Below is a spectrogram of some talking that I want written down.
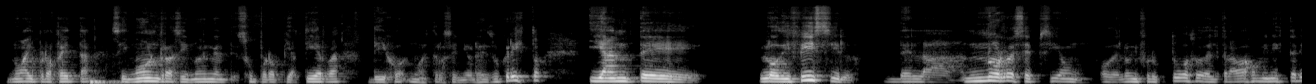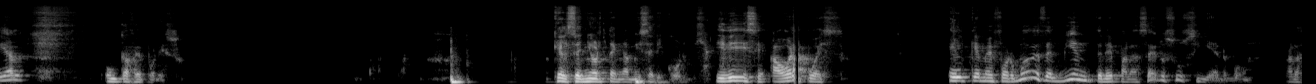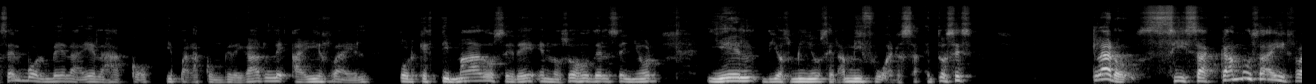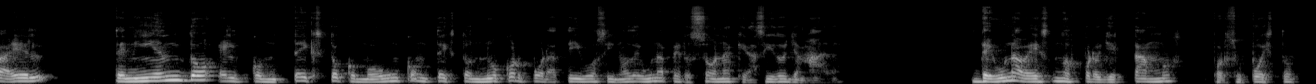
No hay profeta sin honra, sino en su propia tierra, dijo nuestro Señor Jesucristo. Y ante lo difícil de la no recepción o de lo infructuoso del trabajo ministerial, un café por eso. Que el Señor tenga misericordia. Y dice, ahora pues, el que me formó desde el vientre para ser su siervo, para hacer volver a él a Jacob y para congregarle a Israel, porque estimado seré en los ojos del Señor y él, Dios mío, será mi fuerza. Entonces, claro, si sacamos a Israel teniendo el contexto como un contexto no corporativo, sino de una persona que ha sido llamada. De una vez nos proyectamos, por supuesto,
